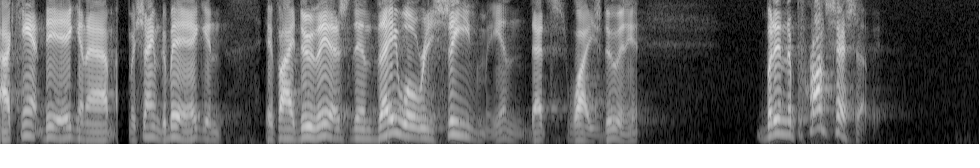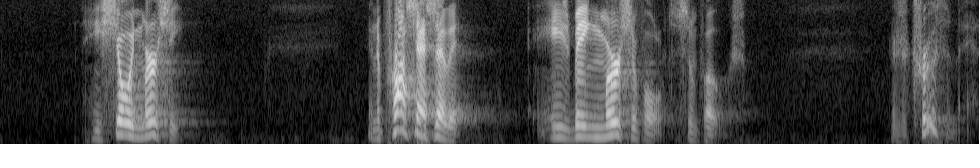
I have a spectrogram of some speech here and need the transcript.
I, I can't dig and I'm ashamed to beg. And if I do this, then they will receive me. And that's why he's doing it. But in the process of it, he's showing mercy. In the process of it, he's being merciful to some folks. There's a truth in that.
